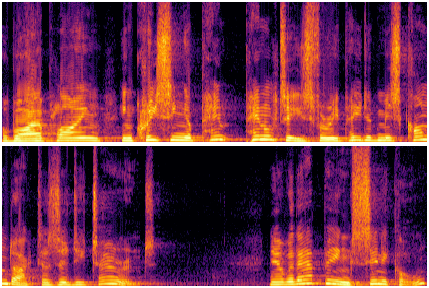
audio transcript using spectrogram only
or by applying increasing pen- penalties for repeated misconduct as a deterrent. Now, without being cynical,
